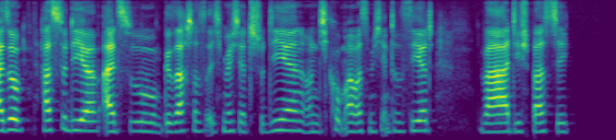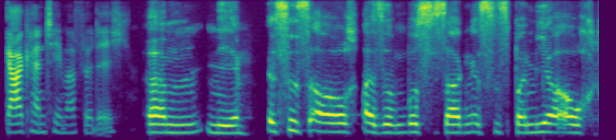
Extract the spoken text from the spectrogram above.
Also hast du dir, als du gesagt hast, ich möchte jetzt studieren und ich gucke mal, was mich interessiert, war die Spastik gar kein Thema für dich? Ähm, nee, ist es auch, also muss ich sagen, ist es bei mir auch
